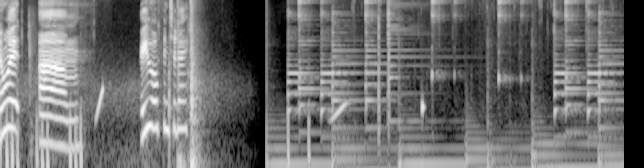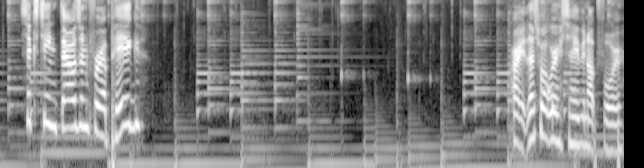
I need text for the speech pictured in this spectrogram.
You know what? Um, are you open today? Sixteen thousand for a pig? Alright, that's what we're saving up for.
